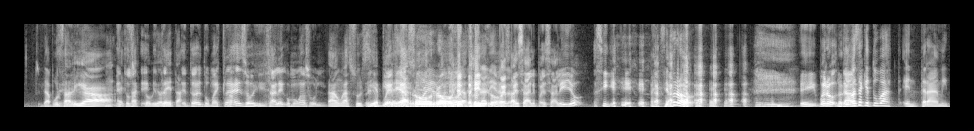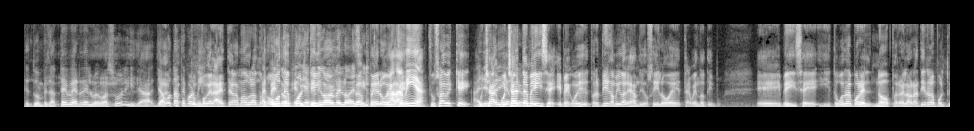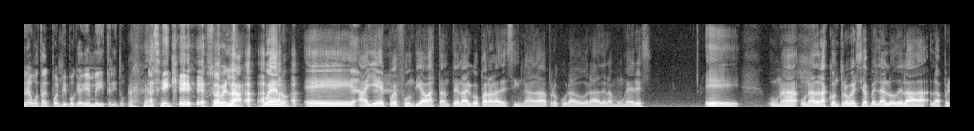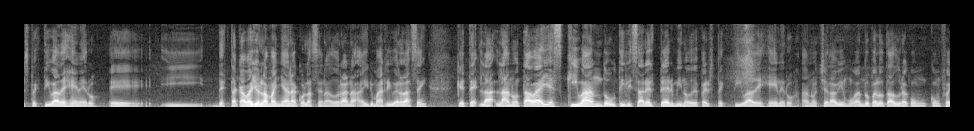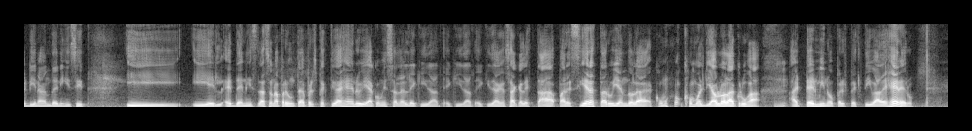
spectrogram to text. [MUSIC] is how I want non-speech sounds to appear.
Salía, Entonces, exacto, eh, violeta. Entonces tú mezclas eso y sale como un azul. Ah, un azul, sí, es Pues, violeta, de rojo, azul y rojo. rojo. y azul, rojo, pues, pues salí, pues salí yo, así que... [LAUGHS] Sí, pero [LAUGHS] y, bueno, lo que pasa es que tú vas en trámite. Tú empezaste verde, luego azul y ya, ya votaste por mí. Porque la gente va madurando. Ay, no perdón, voté por ti. decir. Pero es que, mía. Tú sabes qué? Ayer Mucha, gente me dice, y me dice, tú eres bien amigo Alejandro. Y yo, sí, lo es, tremendo tipo. Eh, y me dice, ¿y tú votas por él? No, pero él ahora tiene la oportunidad de votar por mí porque vive en mi distrito. [LAUGHS] Así que. [LAUGHS] Eso es verdad. [LAUGHS] Bueno, eh, ayer pues fue un día bastante largo para la designada procuradora de las mujeres. Eh, una, una de las controversias, ¿verdad? Lo de la, la perspectiva de género. eh, y destacaba yo en la mañana con la senadora Ana Irma Rivera Lacén que te- la, la notaba ella esquivando utilizar el término de perspectiva de género. Anoche la vi jugando pelotadura con, con Ferdinand, Denis y Sid, y, y el, el Denis le hace una pregunta de perspectiva de género y ya comienza a hablar de equidad, equidad, equidad. O sea, que le está, pareciera estar huyendo la- [LAUGHS] como, como el diablo a la cruz a- al término perspectiva de género.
